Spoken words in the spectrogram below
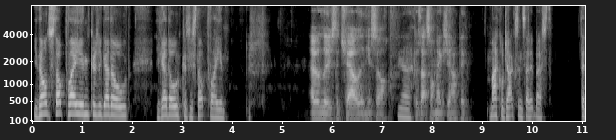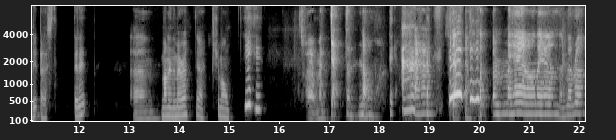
you don't stop playing because you get old. You get old because you stop playing. Never lose the child in yourself. Yeah, because that's what makes you happy. Michael Jackson said it best. Did it best. Did it? Um, Man in the mirror. Yeah, Shimon. that's why I'm a get to know. I'm put the man in the mirror.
